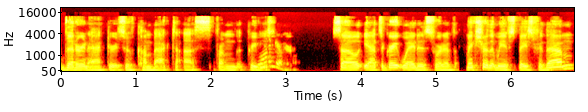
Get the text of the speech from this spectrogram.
veteran actors who have come back to us from the previous Wonderful. year. So yeah, it's a great way to sort of make sure that we have space for them.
